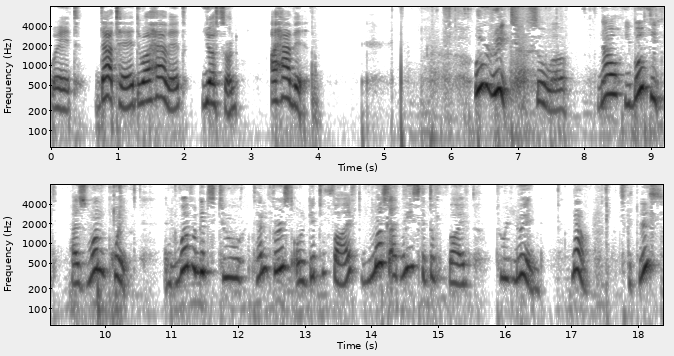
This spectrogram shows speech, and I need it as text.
Wait, Date, do I have it? Yes, son, I have it. Alright, so, uh, now you both each has one point, and whoever gets to 10 first or get to 5, you must at least get to 5 to win. Now, let's get this.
